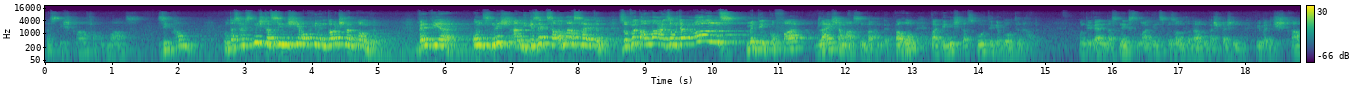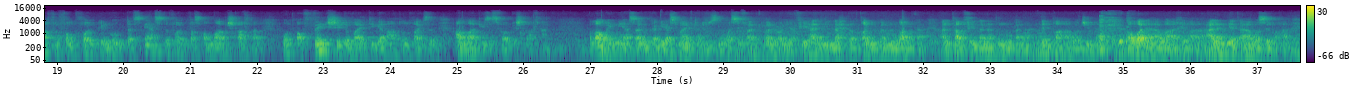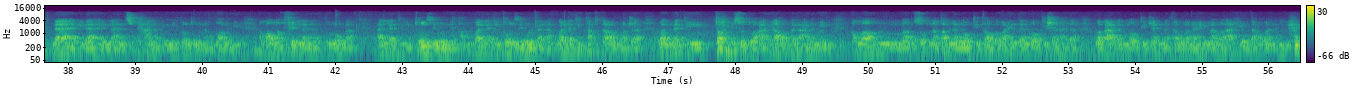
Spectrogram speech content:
Das ist die Strafe Allahs. Sie kommen. Und das heißt nicht, dass sie nicht hier auch hier in Deutschland kommen wird. Wenn wir uns nicht an die Gesetze Allahs halten, so wird Allah uns mit den Kuffar gleichermaßen behandeln. Warum? Weil wir nicht das Gute geboten haben. Und wir werden das nächste Mal insbesondere darüber sprechen, über die Strafe vom Volke Lut, das erste Volk, was Allah bestraft hat und auf welche gewaltige Art und Weise Allah dieses Volk bestraft hat. اللهم إني أسألك بأسمائك الحسنى وصفاتك العليا في هذه اللحظة الطيبة المباركة أن تغفر لنا ذنوبنا دقها وجلها أولها وآخرها علانيتها وسرها لا إله إلا أنت سبحانك إني كنت من الظالمين اللهم اغفر لنا الذنوب التي تنزل النقم والتي تنزل البلاء والتي تقطع الرجاء والتي تحبس الدعاء يا رب العالمين. اللهم ارزقنا قبل الموت توبة وعند الموت شهادة وبعد الموت جنة ونعيما وآخر دعوانا الحمد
